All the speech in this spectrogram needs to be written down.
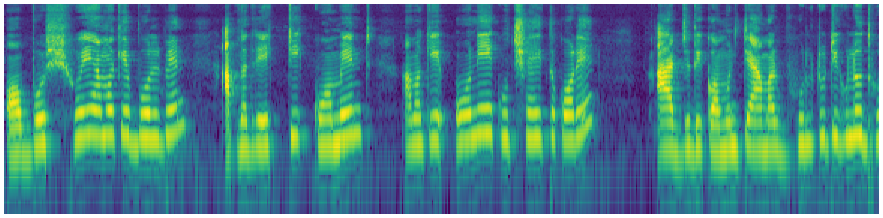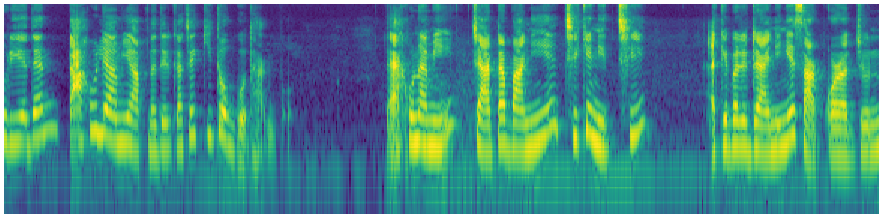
অবশ্যই আমাকে বলবেন। আপনাদের একটি কমেন্ট আমাকে অনেক উৎসাহিত করে। আর যদি কমেন্টে আমার ভুল ত্রুটিগুলো ধরিয়ে দেন, তাহলে আমি আপনাদের কাছে কৃতজ্ঞ থাকব। তা এখন আমি চাটা বানিয়ে ছেঁকে নিচ্ছি। একেবারে ডাইনিংয়ে সার্ভ করার জন্য।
